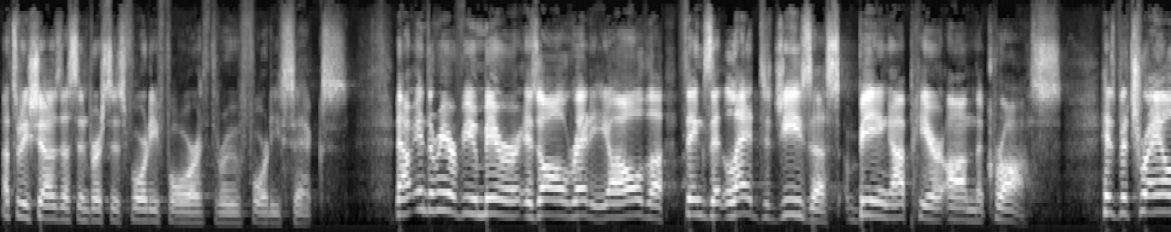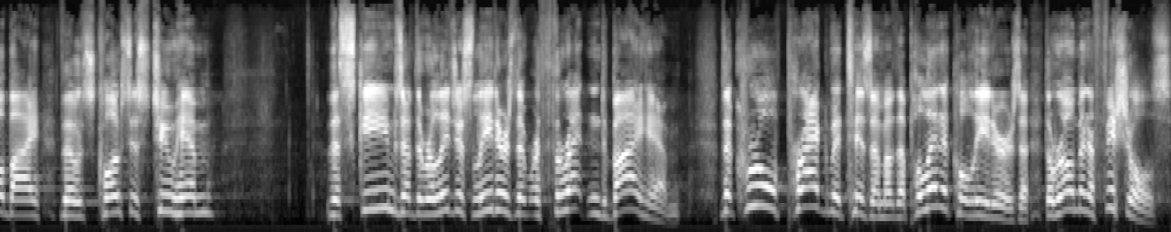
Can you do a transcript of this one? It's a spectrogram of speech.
That's what he shows us in verses 44 through 46. Now, in the rearview mirror is already all the things that led to Jesus being up here on the cross. His betrayal by those closest to him, the schemes of the religious leaders that were threatened by him, the cruel pragmatism of the political leaders, uh, the Roman officials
